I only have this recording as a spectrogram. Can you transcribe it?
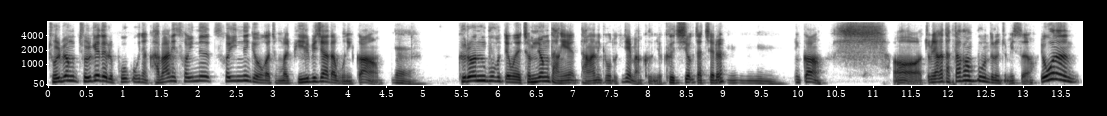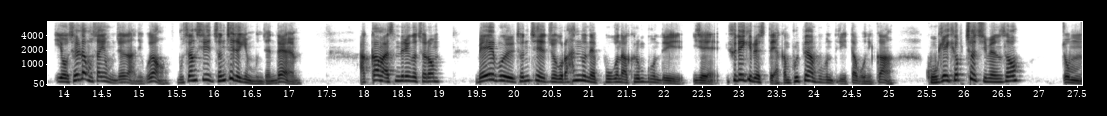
졸병 졸개들을 보고 그냥 가만히 서 있는 서 있는 경우가 정말 비일비재하다 보니까 네. 그런 부분 때문에 점령 당해 당하는 경우도 굉장히 많거든요. 그 지역 자체를. 음. 그러니까 어 좀 약간 답답한 부분들은 좀 있어요. 요거는 이 젤다 무쌍의 문제는 아니고요. 무쌍 시리즈 전체적인 문제인데 아까 말씀드린 것처럼 맵을 전체적으로 한눈에 보거나 그런 부분들이 이제 휴대기를 했을 때 약간 불편한 부분들이 있다 보니까 그게 겹쳐지면서 좀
